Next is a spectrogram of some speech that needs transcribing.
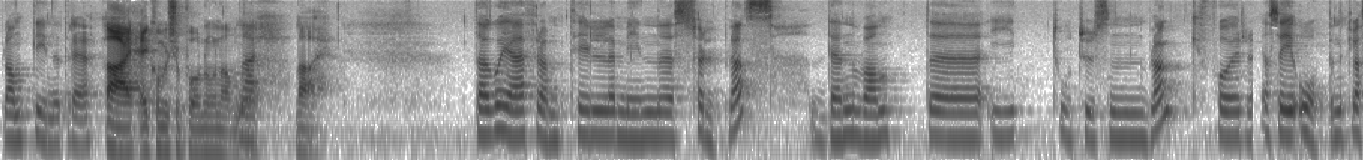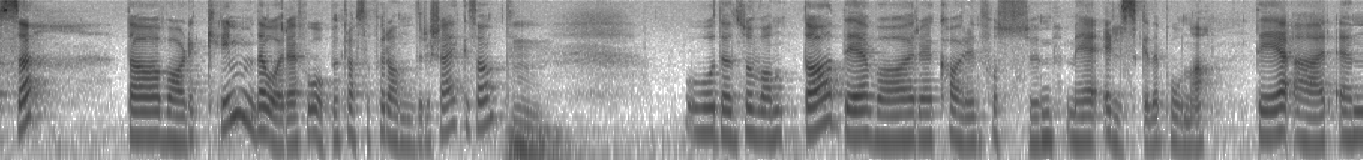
blant dine tre? Nei, jeg kommer ikke på noen andre. Nei. Nei. Da går jeg fram til min sølvplass. Den vant uh, i 2000 blank for, altså i åpen klasse. Da var det krim det året, for åpen klasse forandrer seg, ikke sant? Og den som vant da, det var Karin Fossum med 'Elskede Pona'. Det er en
